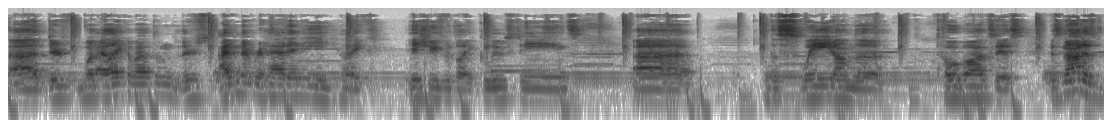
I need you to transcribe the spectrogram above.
Uh, there's what I like about them. There's I've never had any like issues with like glue stains. Uh, the suede on the toe box is it's not as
